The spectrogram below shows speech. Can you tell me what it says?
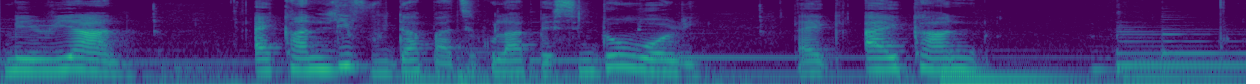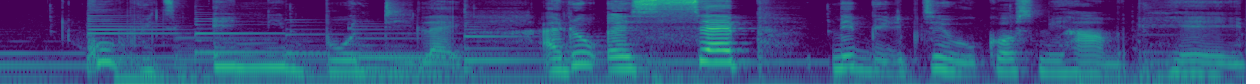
marianne i can live with that particular person. Don't worry. Like i can with anybody like i don't except maybe the thing will cause me harm hey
